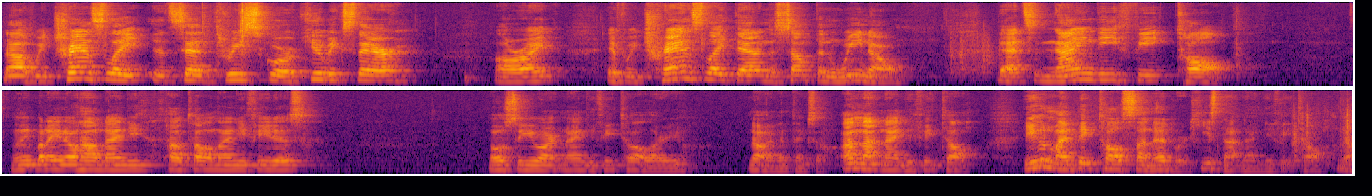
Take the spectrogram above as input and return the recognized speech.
Now if we translate, it said three score cubits there, all right? If we translate that into something we know, that's 90 feet tall. Anybody know how 90 how tall 90 feet is? Most of you aren't 90 feet tall, are you? No, I didn't think so. I'm not 90 feet tall. Even my big tall son Edward, he's not 90 feet tall. No.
